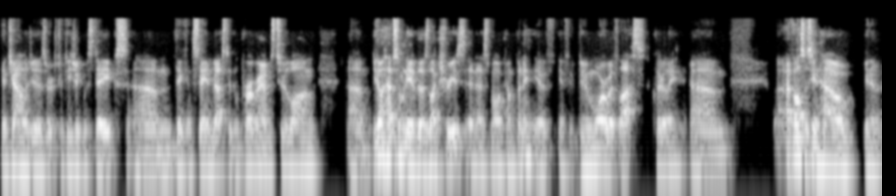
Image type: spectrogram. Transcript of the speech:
you know, challenges or strategic mistakes. Um, they can stay invested in programs too long. Um, you don't have so many of those luxuries in a small company. If if you do more with less, clearly. Um, I've also seen how you know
